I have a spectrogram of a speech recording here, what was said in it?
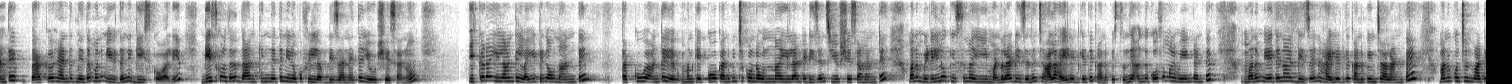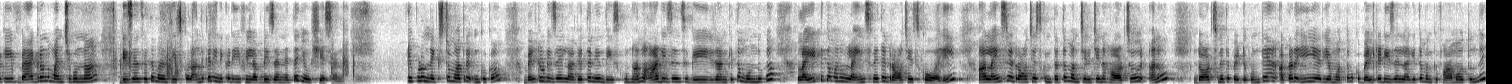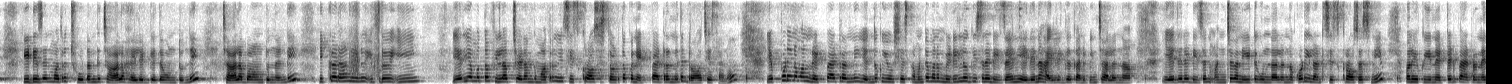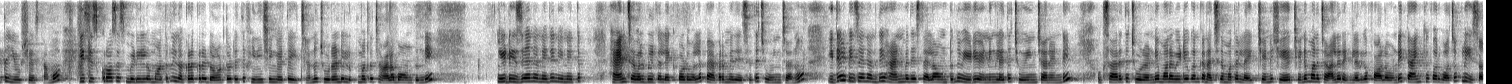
అంటే బ్యాక్ హ్యాండ్ మీద మనం ఈ విధంగా గీసుకోవాలి. గీసుకున్న తర్వాత దాని కింద అయితే నేను ఒక ఫిల్అప్ డిజైన్ అయితే యూజ్ చేశాను. ఇక్కడ ఇలాంటి లైట్గా ఉన్న అంటే తక్కువ అంటే మనకి ఎక్కువ కనిపించకుండా ఉన్న ఇలాంటి డిజైన్స్ యూస్ చేసామంటే మనం మిడిల్లోకి ఇస్తున్న ఈ మండల డిజైన్ చాలా హైలైట్గా అయితే కనిపిస్తుంది. అందుకోసం మనం ఏంటంటే మనం ఏదైనా డిజైన్ హైలైట్గా కనిపించాలంటే మనం కొంచెం వాటికి బ్యాక్గ్రౌండ్ మంచిగా ఉన్న డిజైన్స్ అయితే మనం తీసుకోవాలి. అందుకే నేను ఇక్కడ ఈ ఫిల్అప్ డిజైన్ అయితే యూజ్ చేశాను. ఇప్పుడు నెక్స్ట్ మాత్రం ఇంకొక బెల్ట్ డిజైన్ లాగైతే నేను తీసుకున్నాను ఆ డిజైన్స్ గీయడానికైతే ముందుగా లైట్గా మనం లైన్స్ని అయితే డ్రా చేసుకోవాలి. ఆ లైన్స్ని డ్రా చేసుకున్న తర్వాత మనం చిన్న చిన్న హార్ట్స్ అను డాట్స్ని అయితే పెట్టుకుంటే అక్కడ ఈ ఏరియా మొత్తం ఒక బెల్ట్ డిజైన్ లాగైతే మనకు ఫామ్ అవుతుంది. ఈ డిజైన్ మాత్రం చూడడానికి చాలా హైలైట్గా అయితే ఉంటుంది. చాలా బాగుంటుందండి. ఇక్కడ నేను ఇప్పుడు ఈ ఏరియా మొత్తం ఫిల్అప్ చేయడానికి మాత్రం నేను సిస్ క్రాసెస్ తోటి ఒక నెట్ ప్యాటర్న్ అయితే డ్రా చేశాను. ఎప్పుడైనా మనం నెట్ ప్యాటర్న్ని ఎందుకు యూజ్ చేస్తామంటే మనం మిడిల్లో గీసిన డిజైన్ ఏదైనా హైలైట్గా కనిపించాలన్నా ఏదైనా డిజైన్ మంచిగా నీట్గా ఉండాలన్నా కూడా ఇలాంటి సిస్ క్రాసెస్ని మన యొక్క ఈ నెట్టెడ్ ప్యాటర్న్ అయితే యూజ్ చేస్తాము. ఈ సిస్ క్రాసెస్ మిడిల్లో మాత్రం నేను అక్కడక్కడ డాట్ తోటి అయితే ఫినిషింగ్ అయితే ఇచ్చాను. చూడండి లుక్ మాత్రం చాలా బాగుంటుంది. ఈ డిజైన్ అనేది నేనైతే హ్యాండ్స్ అవైలబుల్గా లేకపోవడం వల్ల పేపర్ మీద వేసి అయితే చూపించాను ఇదే డిజైన్ అనేది హ్యాండ్ మీద వేస్తే ఎలా ఉంటుందో వీడియో ఎండింగ్లో అయితే చూపించానండి ఒకసారి అయితే చూడండి. మన వీడియో కనుక నచ్చితే మాత్రం లైక్ చేయండి షేర్ చేయండి. మన ఛానల్ రెగ్యులర్గా ఫాలో అవ్వండి. Thank you for watching. Please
